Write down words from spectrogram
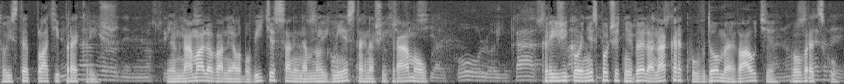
To isté platí pre kríž. Je namaľovaný alebo vytesaný na mnohých miestach našich rámov. Krížikov je nespočetne veľa na krku, v dome, v aute, vo vrecku.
